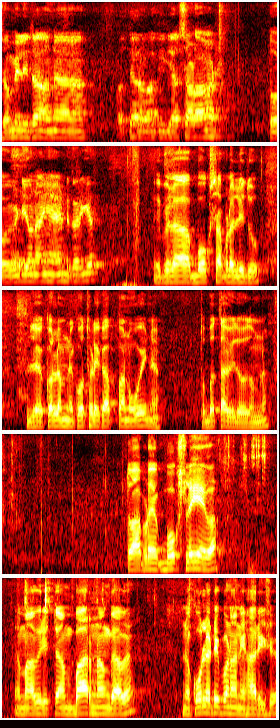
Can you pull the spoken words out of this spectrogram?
જમી લીધા અને અત્યારે વાગી ગયા સાડા આઠ. તો વિડીયોને અહીંયા એન્ડ કરીએ. એ પેલા બોક્સ આપણે લીધું. જે કલમની કોથળી કાપવાનું હોય ને, તો બતાવી દઉં તમને. તો આપણે એક બોક્સ લઈ આવ્યા. એમાં આવી રીતે આમ બાર નંગ આવે ને ક્વોલિટી પણ આની સારી છે.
